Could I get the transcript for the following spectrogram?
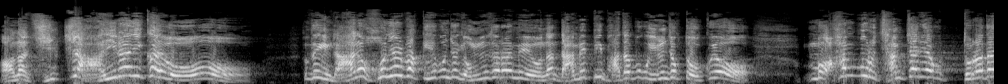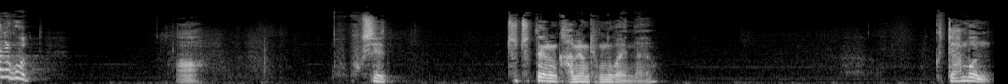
아, 나 진짜 아니라니까요! 선생님, 나는 헌혈밖에 해본 적이 없는 사람이에요. 난 남의 피 받아보고 이런 적도 없고요. 뭐, 함부로 잠자리하고 돌아다니고, 어, 혹시 추측되는 감염 경로가 있나요? 그때 한 번,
